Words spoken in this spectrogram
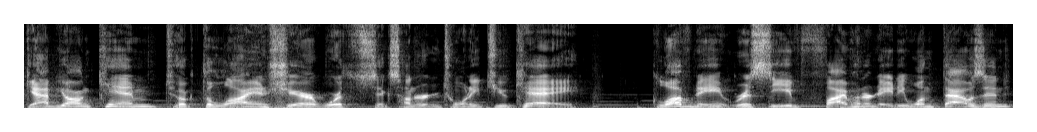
Gab Yong Kim took the lion's share worth 622k. Glowny received 581,000,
